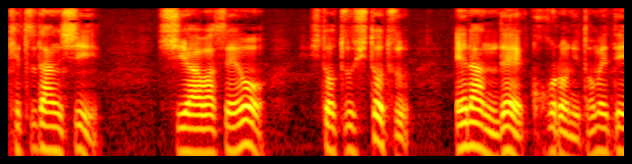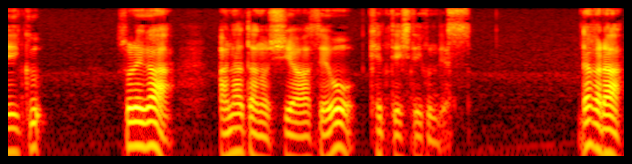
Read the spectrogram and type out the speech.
決断し幸せを一つ一つ選んで心に留めていく。それがあなたの幸せを決定していくんです。だから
